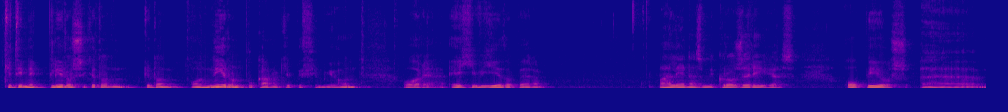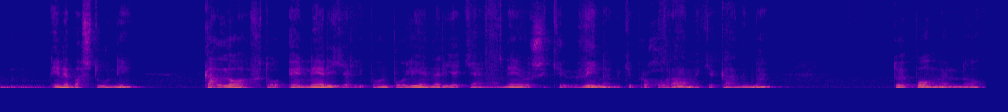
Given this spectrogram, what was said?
και την εκπλήρωση και των, και των ονείρων που κάνω και επιθυμιών. Ωραία. Έχει βγει εδώ πέρα πάλι ένας μικρός ρίγας ο οποίος ε, είναι μπαστούνι. Καλό αυτό. Ενέργεια λοιπόν. Πολύ ενέργεια και ανανέωση και δύναμη και προχωράμε και κάνουμε. Το επόμενο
